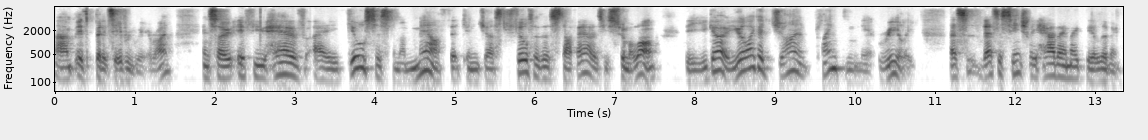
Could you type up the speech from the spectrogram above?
Um, it's but it's everywhere, right? And so if you have a gill system, a mouth that can just filter this stuff out as you swim along, there you go. You're like a giant plankton net, really. That's that's essentially how they make their living.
